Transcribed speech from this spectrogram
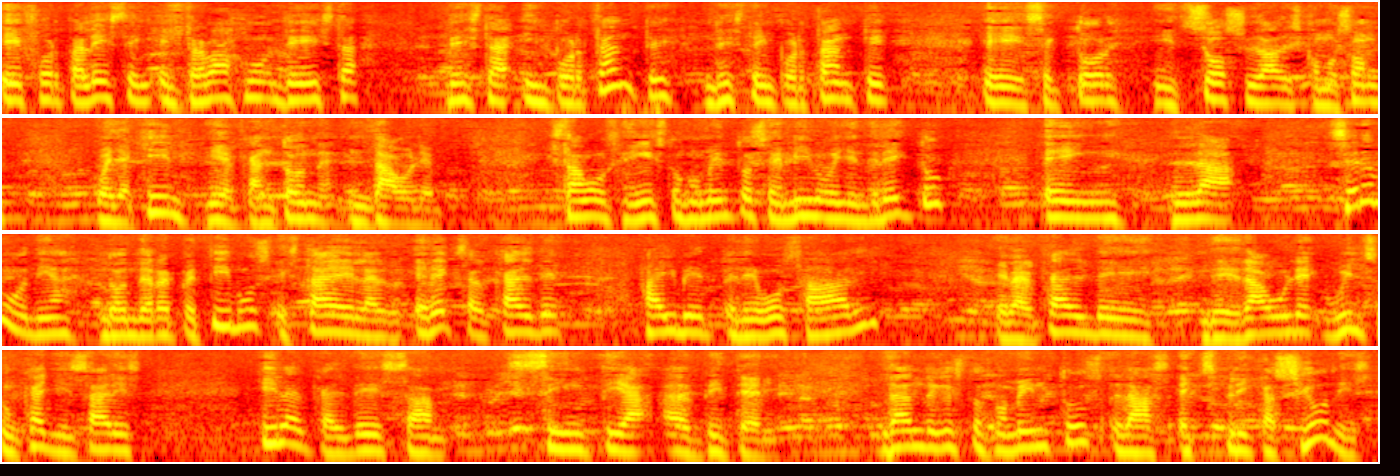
eh, fortalecen el trabajo de esta, de esta importante, de este importante eh, sector y dos ciudades como son Guayaquil y el Cantón Daule. Estamos en estos momentos en vivo y en directo en la ceremonia donde repetimos está el, el exalcalde Jaime Penebosa Adi, el alcalde de Daule Wilson Cañizares y la alcaldesa Cintia Viteri, dando en estos momentos las explicaciones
